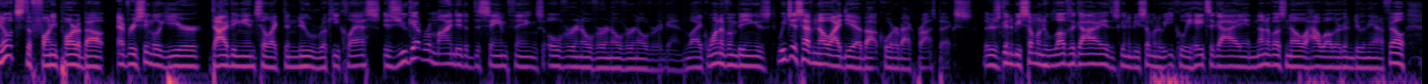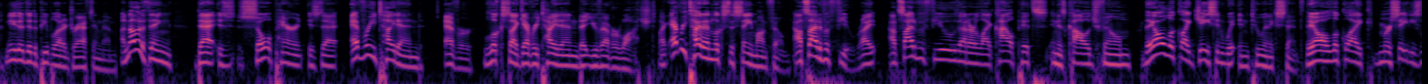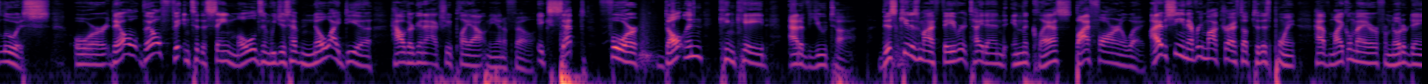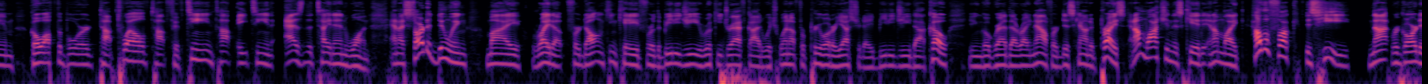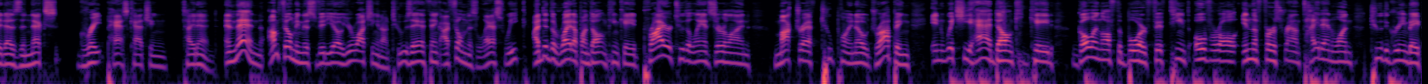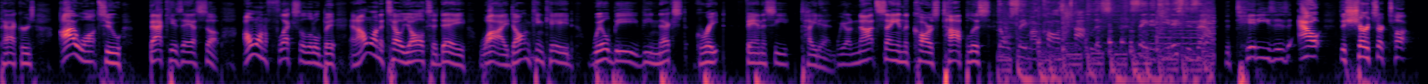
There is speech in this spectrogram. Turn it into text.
You know what's the funny part about every single year diving into like the new rookie class is you get reminded of the same things over and over and over and over again. Like one of them being is we just have no idea about quarterback prospects. There's going to be someone who loves a guy, there's going to be someone who equally hates a guy, and none of us know how well they're going to do in the NFL. Neither do the people that are drafting them. Another thing that is so apparent is that every tight end ever looks like every tight end that you've ever watched. Like every tight end looks the same on film, outside of a few, right? Outside of a few that are like Kyle Pitts in his college film, they all look like Jason Witten to an extent. They all look like Marcedes Lewis or they all they all fit into the same molds and we just have no idea how they're going to actually play out in the NFL except for Dalton Kincaid out of Utah. This kid is my favorite tight end in the class by far and away. I have seen every mock draft up to this point have Michael Mayer from Notre Dame go off the board top 12, top 15, top 18 as the tight end one. And I started doing my write up for Dalton Kincaid for the BDG rookie draft guide, which went up for pre order yesterday, bdg.co. You can go grab that right now for a discounted price. And I'm watching this kid and I'm like, how the fuck is he not regarded as the next great pass catching tight end. And then I'm filming this video. You're watching it on Tuesday, I think. I filmed this last week. I did the write up on Dalton Kincaid prior to the Lance Zierlein mock draft 2.0 dropping, in which he had Dalton Kincaid going off the board 15th overall in the first round, tight end one to the Green Bay Packers. I want to back his ass up. I want to flex a little bit, and I want to tell y'all today why Dalton Kincaid will be the next great fantasy tight end. We are not saying the car's topless. Don't say my car's topless. Say the titties is out. The titties is out. The shirts are tucked.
